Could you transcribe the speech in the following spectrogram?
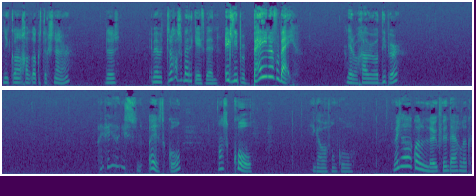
Nu kan, gaat het ook een stuk sneller. Dus, ik ben weer terug als ik bij de cave ben. Ik liep er bijna voorbij. Ja, dan gaan we weer wat dieper. Ik weet het niet snel. Oh is kool. Dat is kool. Ik hou wel van kool. Weet je wat ik wel leuk vind eigenlijk?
